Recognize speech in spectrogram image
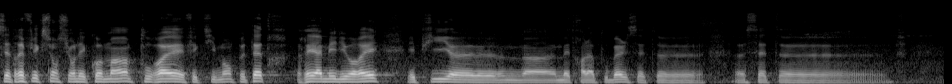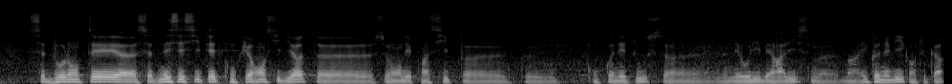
Cette réflexion sur les communs pourrait effectivement peut-être réaméliorer et puis euh, mettre à la poubelle cette, euh, cette volonté, cette nécessité de concurrence idiote selon des principes qu'on connaît tous, le néolibéralisme ben, économique en tout cas.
